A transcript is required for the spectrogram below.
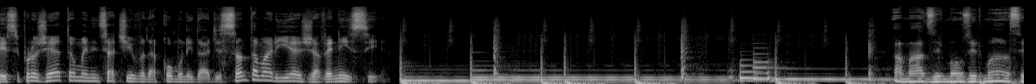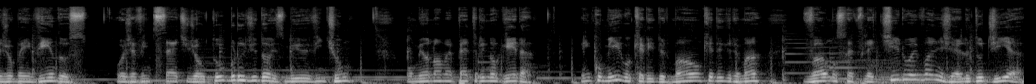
Esse projeto é uma iniciativa da comunidade Santa Maria Javenice. Amados irmãos e irmãs, sejam bem-vindos. Hoje é 27 de outubro de 2021. O meu nome é Petri Nogueira. Vem comigo, querido irmão, querida irmã, vamos refletir o evangelho do dia.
